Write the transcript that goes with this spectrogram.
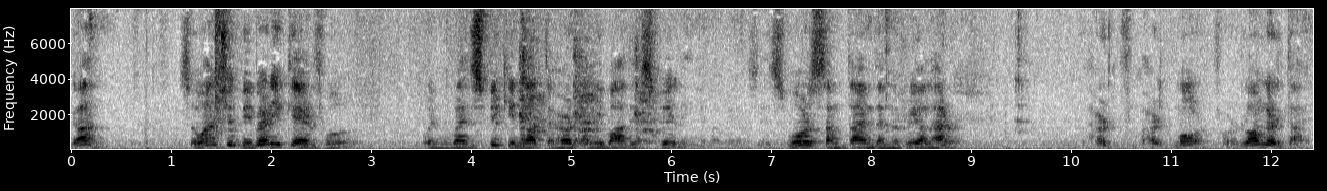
Gone. So one should be very careful when, when speaking not to hurt anybody's feeling. You know, it's worse sometimes than a real arrow. Hurt, hurt more for a longer time.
